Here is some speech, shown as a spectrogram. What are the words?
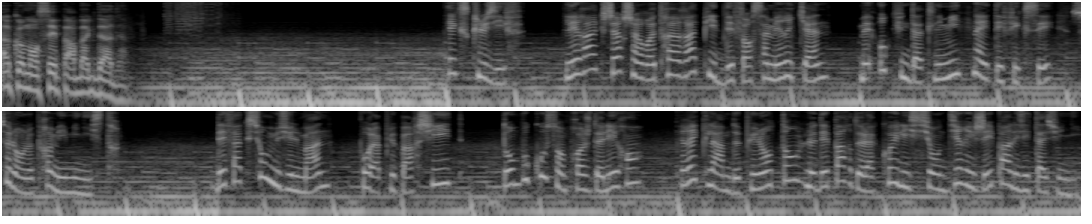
à commencer par Bagdad. Exclusif. L'Irak cherche un retrait rapide des forces américaines mais aucune date limite n'a été fixée selon le Premier ministre. Des factions musulmanes, pour la plupart chiites, dont beaucoup sont proches de l'Iran, réclament depuis longtemps le départ de la coalition dirigée par les États-Unis.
